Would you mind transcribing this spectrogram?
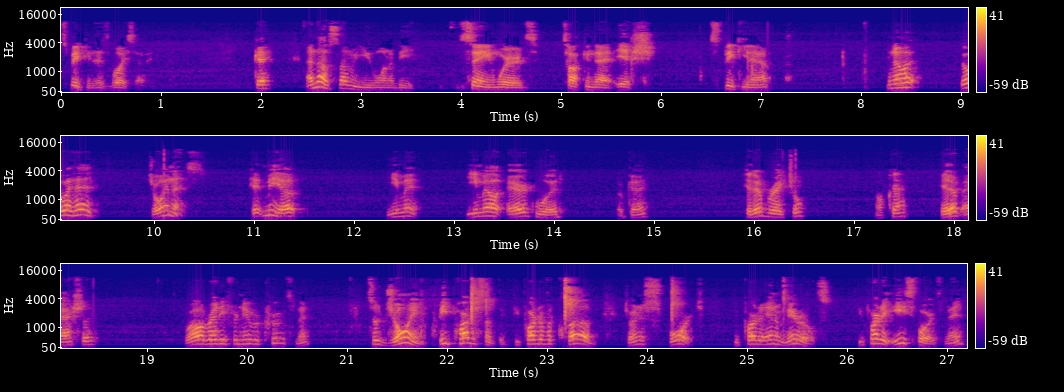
speaking his voice out here. Okay? I know some of you want to be saying words, talking that ish, speaking out. You know what? Go ahead. Join us. Hit me up. Email email Eric Wood. Okay. Hit up Rachel. Okay. Hit up Ashley. We're all ready for new recruits, man. So join. Be part of something. Be part of a club. Join a sport. Be part of intramurals. Be part of esports, man.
